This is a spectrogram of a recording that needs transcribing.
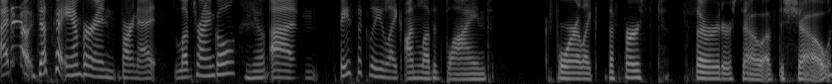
I don't know, Jessica, Amber, and Barnett love triangle. Yep. Um, it's basically like on Love is Blind for like the first third or so of the show.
